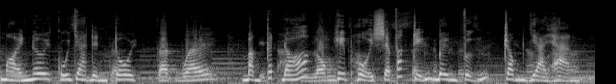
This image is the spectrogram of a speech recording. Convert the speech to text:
mọi nơi của gia đình tôi. Bằng cách đó, hiệp hội sẽ phát triển bền vững trong dài hạn.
